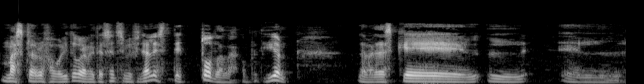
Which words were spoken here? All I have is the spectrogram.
más claro favorito para meterse en semifinales de toda la competición. La verdad es que el, el,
